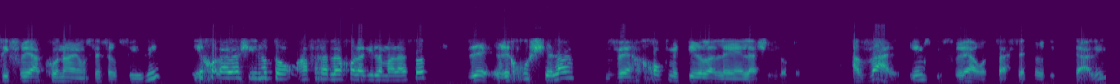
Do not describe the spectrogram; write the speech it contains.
ספרייה קונה היום ספר פיזי, היא יכולה להשאיל אותו, אף אחד לא יכול להגיד לה מה לעשות, זה רכוש שלה, והחוק מתיר לה להשאיל אותו. אבל אם ספרייה רוצה ספר דיגיטלי,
